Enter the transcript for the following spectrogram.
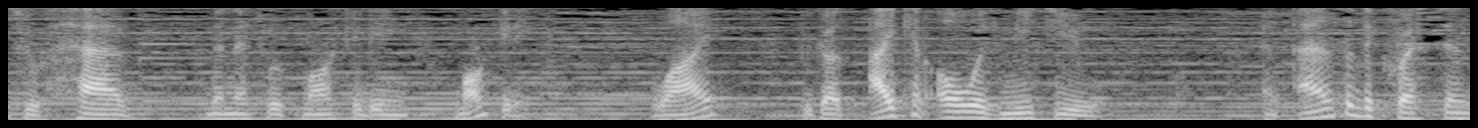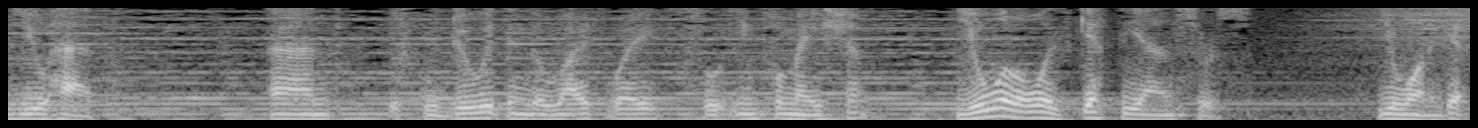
to have the network marketing marketing. Why? Because I can always meet you and answer the questions you have. And if we do it in the right way through information, you will always get the answers you want to get.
